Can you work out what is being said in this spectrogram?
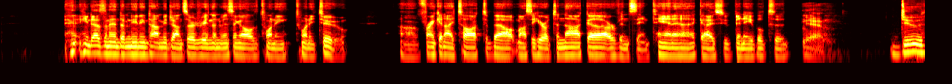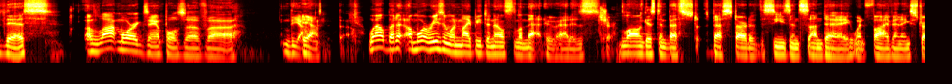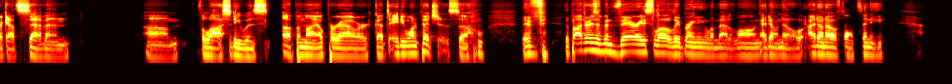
He doesn't end up needing Tommy John surgery and then missing all of 2022. Uh, Frank and I talked about Masahiro Tanaka, Ervin Santana, guys who've been able to yeah. do this. a lot more examples of uh the Yeah. though. Well, but a, a more recent one might be Dinelson Lamet, who had his Sure. longest and best best start of the season Sunday, went five innings, struck out seven. Um, velocity was up a mile per hour, got to 81 pitches. So they've the Padres have been very slowly bringing Lamet along. I don't know. I don't know if that's any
